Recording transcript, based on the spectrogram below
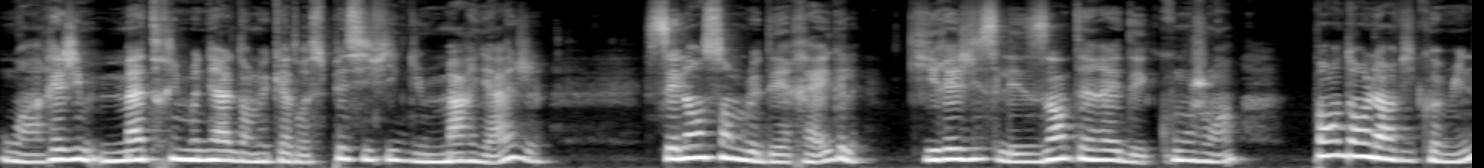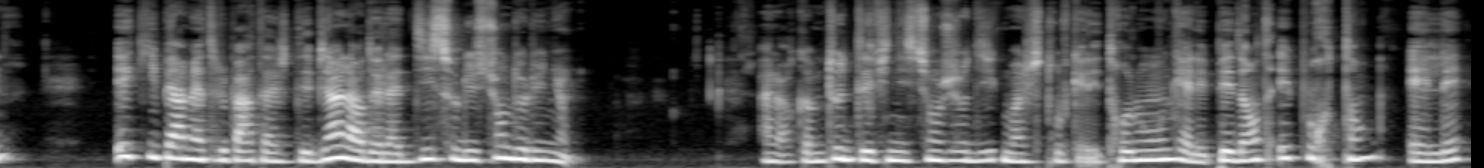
ou un régime matrimonial dans le cadre spécifique du mariage, c'est l'ensemble des règles qui régissent les intérêts des conjoints pendant leur vie commune et qui permettent le partage des biens lors de la dissolution de l'union. Alors comme toute définition juridique, moi je trouve qu'elle est trop longue, elle est pédante et pourtant elle est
